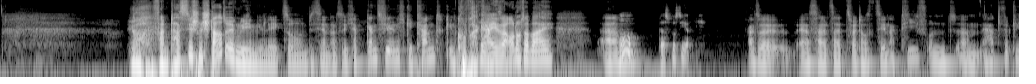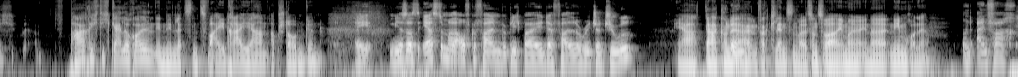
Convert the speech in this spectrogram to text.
ja, fantastischen Start irgendwie hingelegt, so ein bisschen. Also ich habe ganz viel nicht gekannt. In Cobra Kai ist er auch noch dabei. Ähm, Ja. Oh, das wusste ich auch nicht. also er ist halt seit 2010 aktiv und ähm, er hat wirklich ein paar richtig geile Rollen in den letzten zwei, drei Jahren abstauben können. Ey, mir ist das erste Mal aufgefallen, wirklich bei der Fall Richard Jewell. Ja, da konnte Und- er einfach glänzen, weil sonst war er immer in einer Nebenrolle. Und einfach,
